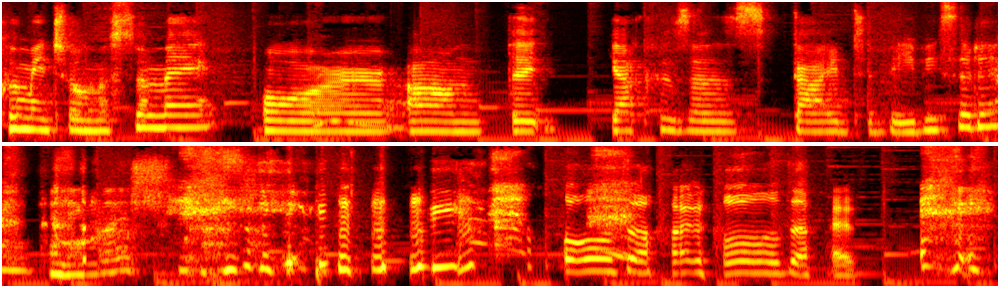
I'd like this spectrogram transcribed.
Kumicho Musume or um, the Yakuza's Guide to Babysitting in English. hold on, hold on.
